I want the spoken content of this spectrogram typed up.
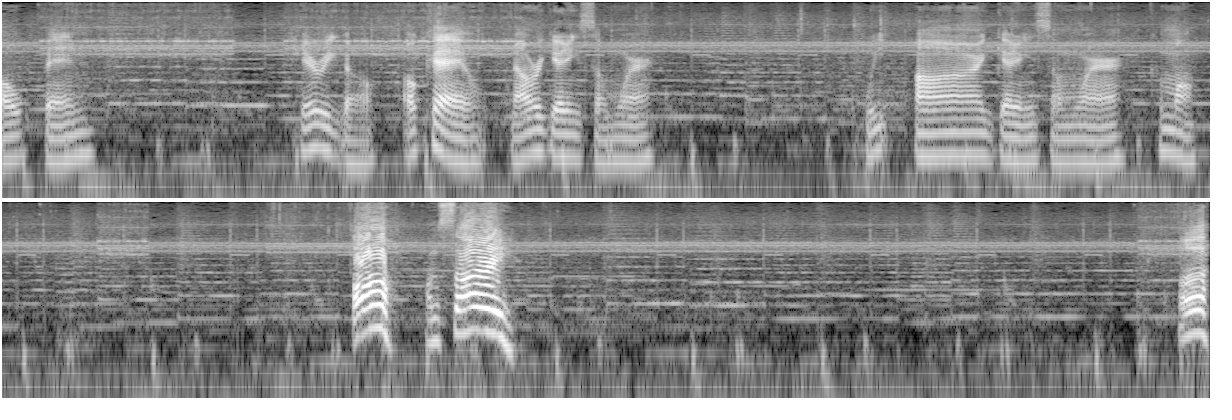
open. Here we go. Okay, now we're getting somewhere. We are getting somewhere. Come on. Oh! I'm sorry! Oh!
